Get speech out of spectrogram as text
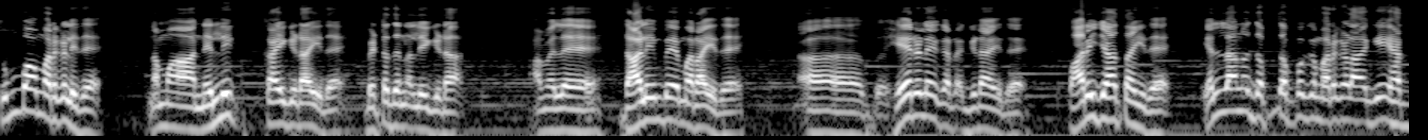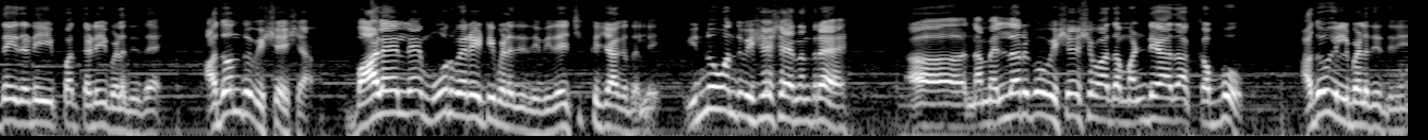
ತುಂಬ ಮರಗಳಿದೆ. ನಮ್ಮ ನೆಲ್ಲಿಕಾಯಿ ಗಿಡ ಇದೆ, ಬೆಟ್ಟದ ನಲ್ಲಿ ಗಿಡ, ಆಮೇಲೆ ದಾಳಿಂಬೆ ಮರ ಇದೆ ಹೇರಳೆ ಗಡ- ಗಿಡ ಇದೆ, ಪಾರಿಜಾತ ಇದೆ. ಎಲ್ಲನೂ ದಪ್ಪ ದಪ್ಪಗೆ ಮರಗಳಾಗಿ ಹದಿನೈದು ಅಡಿ ಇಪ್ಪತ್ತಡಿ ಬೆಳೆದಿದೆ. ಅದೊಂದು ವಿಶೇಷ. ಬಾಳೆಯಲ್ಲೇ ಮೂರು ವೆರೈಟಿ ಬೆಳೆದಿದ್ದೀವಿ ಇದೇ ಚಿಕ್ಕ ಜಾಗದಲ್ಲಿ. ಇನ್ನೂ ಒಂದು ವಿಶೇಷ ಏನಂದರೆ ನಮ್ಮೆಲ್ಲರಿಗೂ ವಿಶೇಷವಾದ ಮಂಡ್ಯದ ಕಬ್ಬು, ಅದು ಇಲ್ಲಿ ಬೆಳೆದಿದ್ದೀನಿ.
